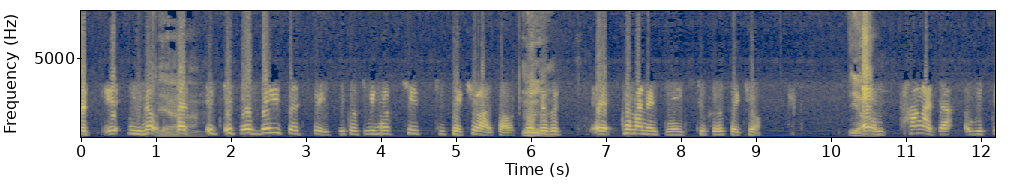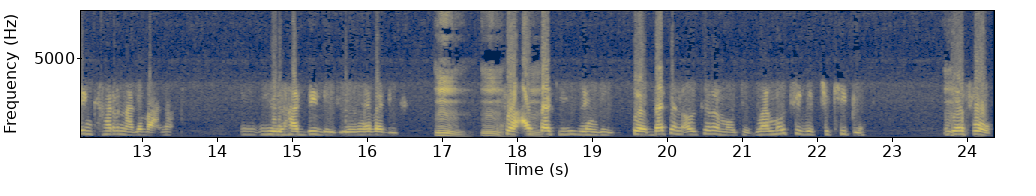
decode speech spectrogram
but it, you know Yeah. but it, it's a very sad space because we have kids to secure ourselves so Mm. there's a, a permanent need to feel secure Yeah. and hangata we think ha re na le bana you'll hardly leave you'll never leave Mm, mm, so I mm. start using these. So that's an ulterior motive. My motive is to keep you. Mm. Therefore,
